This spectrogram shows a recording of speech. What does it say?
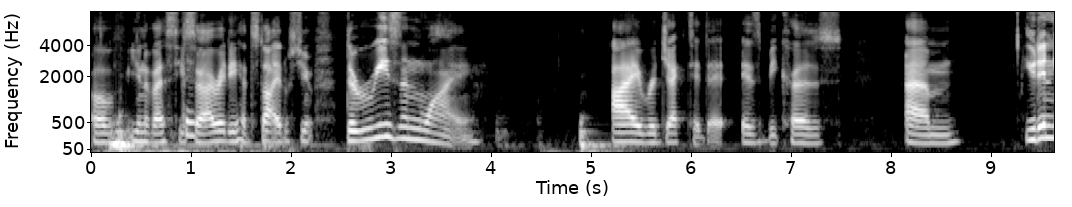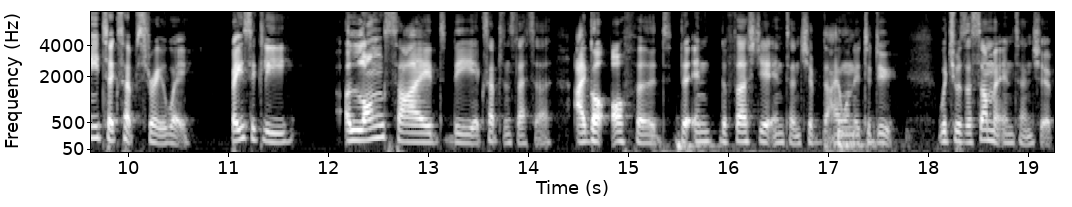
of university, okay. so I already had started with student. The reason why I rejected it is because um, you didn't need to accept straight away. Basically, alongside the acceptance letter, I got offered the in, the first year internship that I wanted to do, which was a summer internship.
